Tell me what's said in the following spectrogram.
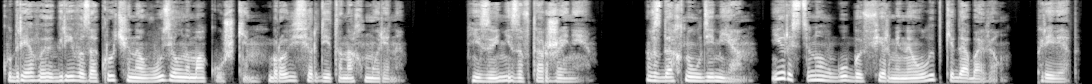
Кудрявая грива закручена в узел на макушке, брови сердито нахмурены. «Извини за вторжение», — вздохнул Демьян и, растянув губы в фирменной улыбке, добавил «Привет».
